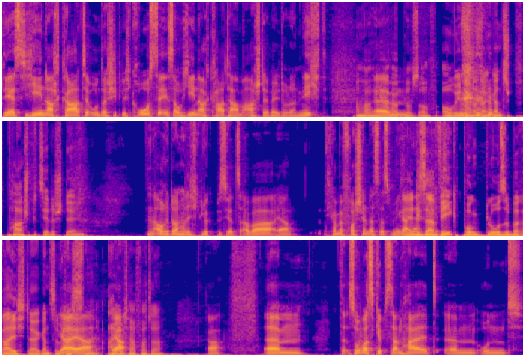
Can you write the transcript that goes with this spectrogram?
Der ist je nach Karte unterschiedlich groß, der ist auch je nach Karte am Arsch der Welt oder nicht. Oh, ja, hör Ähm, bloß auf. Auridon hat dann ganz paar spezielle Stellen. In Auridon hatte ich Glück bis jetzt, aber ja, ich kann mir vorstellen, dass das mega Ja, dieser ist. wegpunktlose Bereich, der ganze Ja, Westen. ja, ja. Alter Vater. Ja. Ähm, da, sowas gibt's dann halt ähm, und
